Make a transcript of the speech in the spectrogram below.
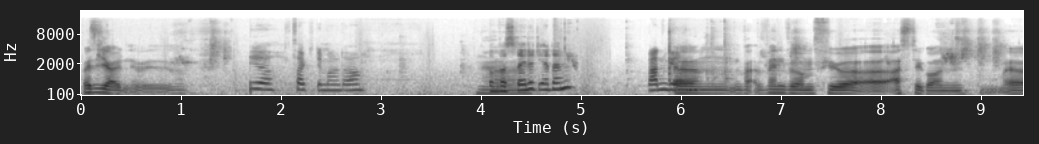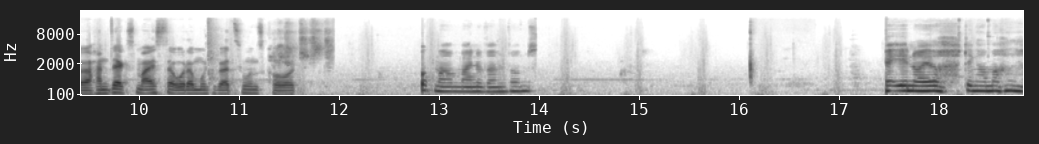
Weiß ich halt. äh, Hier, zeig dir mal da. Ja. Und was redet ihr denn? Wann wir. Ähm, wa- wenn wir für äh, Astegon äh, Handwerksmeister oder Motivationscoach. Guck mal, meine Wambums. Ja, eh neue Dinger machen.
